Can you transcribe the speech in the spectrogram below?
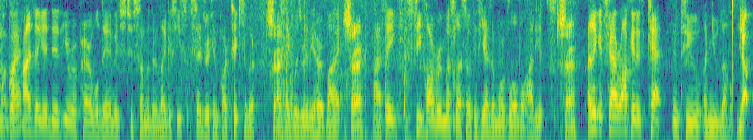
oh, go ahead. I think it did irreparable damage to some of their legacies. Cedric, in particular, Sure. I think was really hurt by it. Sure. I think Steve Harvey much less so because he has a more global audience. Sure. I think it skyrocketed Katt into a new level. Yep.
